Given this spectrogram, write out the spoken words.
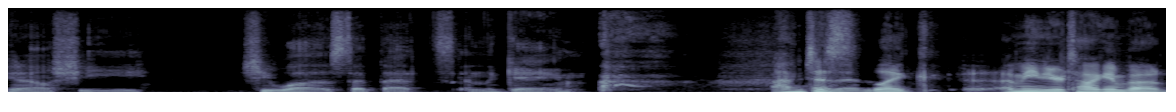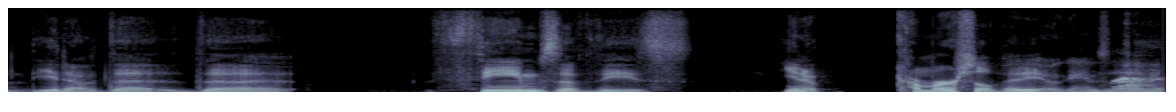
you know, she she was that that's in the game. I'm just then- like, I mean, you're talking about you know the the themes of these, you know, commercial video games. I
